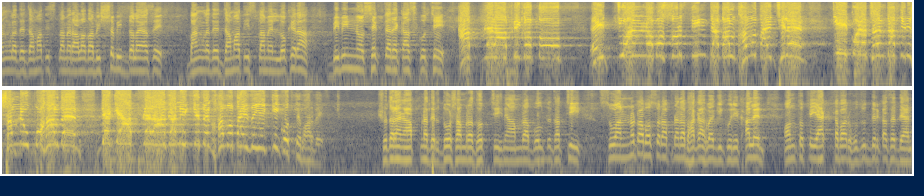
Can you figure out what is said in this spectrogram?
বাংলাদেশ জামাত ইসলামের আলাদা বিশ্ববিদ্যালয় আছে, বাংলাদেশ জামাত ইসলামের লোকেরা বিভিন্ন সেক্টরে কাজ করছে। আপনারা বিগত এই চুয়ান্ন বছর তিনটা দল ক্ষমতায় ছিলেন। কি করেছেন জাতির সামনে উপহার দেন। দেখে আপনারা আগামী কেটে ক্ষমতায় যেয়ে কি করতে পারবেন? সুতরাং আপনাদের দোষ আমরা ধরছি না, আমরা বলতে চাচ্ছি, চুয়ান্নটা বছর আপনারা ভাগাভাগি করে খালেন। অন্তত একটা বার হুজুরদের কাছে দেন।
